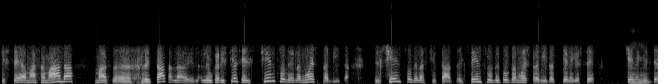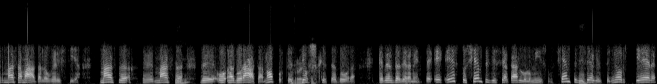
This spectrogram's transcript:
que sea más amada, más uh, rezada. La, la, Eucaristía es el centro de la nuestra vida, el centro de la ciudad, el centro de toda nuestra vida tiene que ser. Tiene que ser más amada la Eucaristía, más, eh, más de, adorada, ¿no? Porque es Dios que se adora es verdaderamente. Y esto siempre decía Carlos lo mismo, siempre decía que el Señor quiere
